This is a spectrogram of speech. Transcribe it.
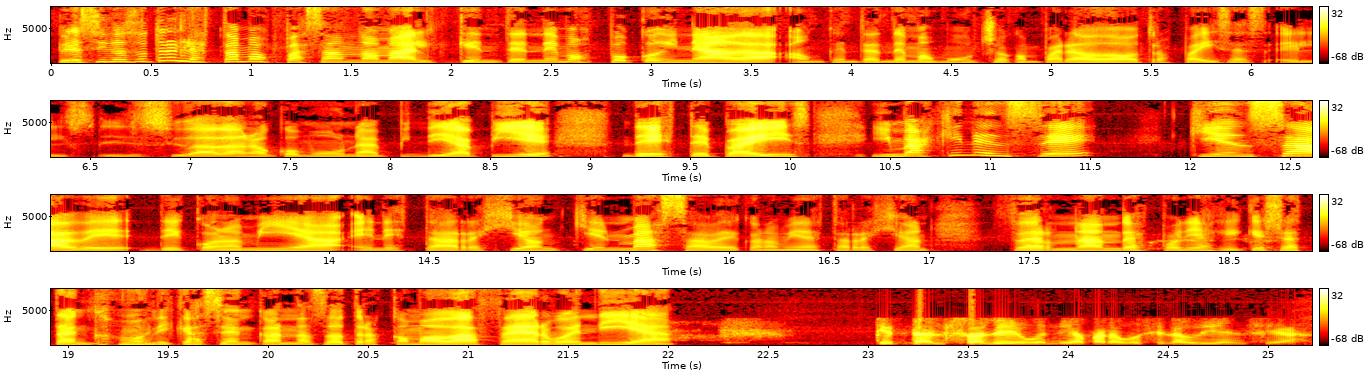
pero si nosotros la estamos pasando mal, que entendemos poco y nada, aunque entendemos mucho comparado a otros países, el, ciudadano común de a pie de este país, imagínense quién sabe de economía en esta región, quién más sabe de economía en esta región, Fernando Esponiaski, que ya está en comunicación con nosotros. ¿Cómo va, Fer? Buen día. ¿Qué tal, Sole? Buen día para vos y la audiencia.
